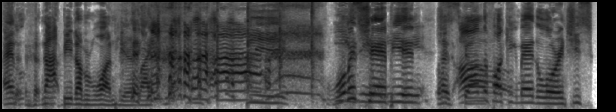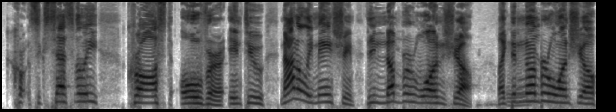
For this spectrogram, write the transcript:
and not be number one here. Like the woman's Easy, champion, easy. she's Let's on the fucking Mandalorian. She's cr- successfully crossed over into not only mainstream, the number one show, like Mm. the number one show,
